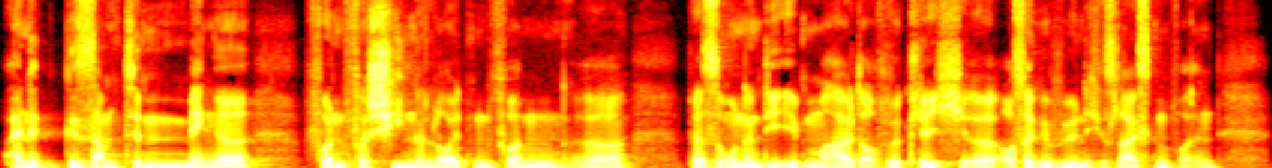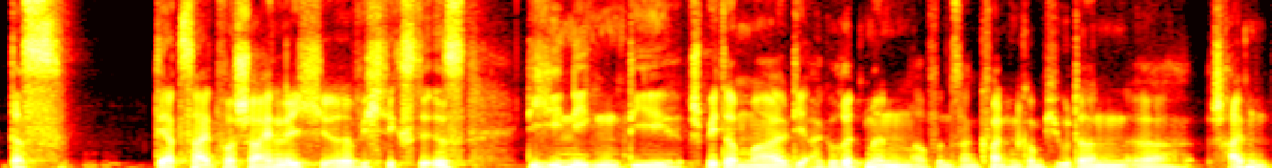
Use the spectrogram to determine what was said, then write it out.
eine gesamte Menge von verschiedenen Leuten, von äh, Personen, die eben halt auch wirklich äh, Außergewöhnliches leisten wollen. Das derzeit wahrscheinlich äh, wichtigste ist, diejenigen, die später mal die Algorithmen auf unseren Quantencomputern äh, schreiben,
